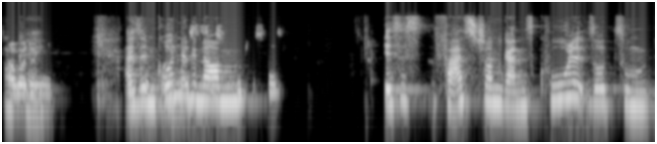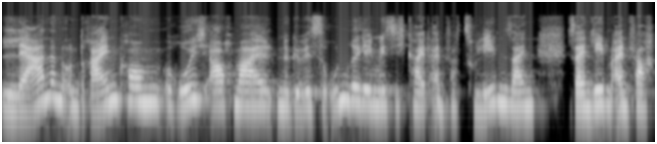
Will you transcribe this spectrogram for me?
Aber okay. dann. Also im Grunde genommen ist es fast schon ganz cool, so zum Lernen und Reinkommen, ruhig auch mal eine gewisse Unregelmäßigkeit einfach zu leben, sein, sein Leben einfach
